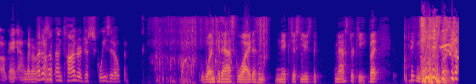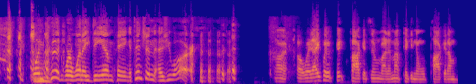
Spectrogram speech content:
Okay, I'm gonna. Why doesn't Entendre just squeeze it open? one could ask why doesn't Nick just use the master key? But picking lock is fun. One could were one a DM paying attention as you are. All right. Oh wait, I put pickpockets. Never mind. I'm not picking no pocket. I'm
